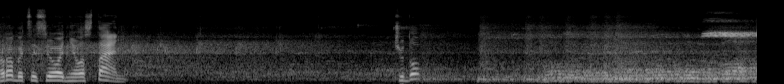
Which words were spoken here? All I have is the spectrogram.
робить це сьогодні останній. Чудово. الله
